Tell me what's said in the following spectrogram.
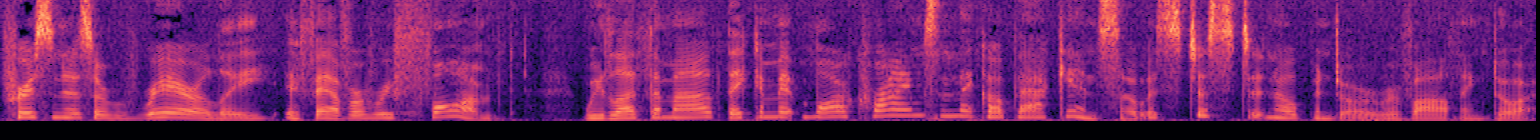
Prisoners are rarely, if ever, reformed. We let them out, they commit more crimes, and they go back in. So it's just an open door, a revolving door.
